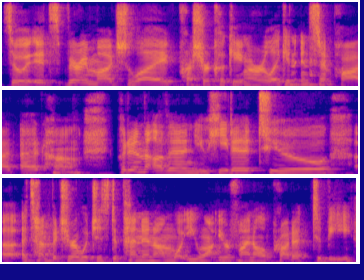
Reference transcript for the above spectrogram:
So it's very much like pressure cooking or like an instant pot at home. Put it in the oven, you heat it to a temperature which is dependent on what you want your final product to be.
